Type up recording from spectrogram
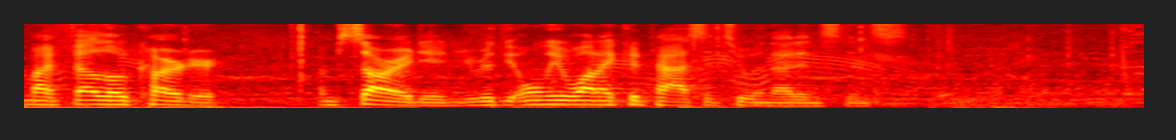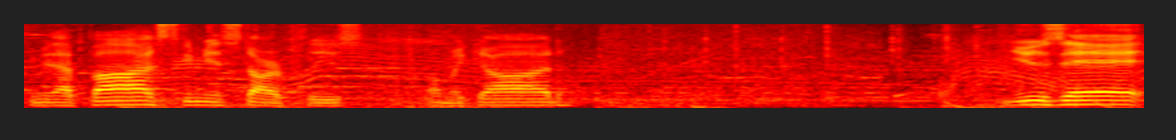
my fellow Carter. I'm sorry, dude. You were the only one I could pass it to in that instance. Give me that box. Give me a star, please. Oh my god. Use it.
